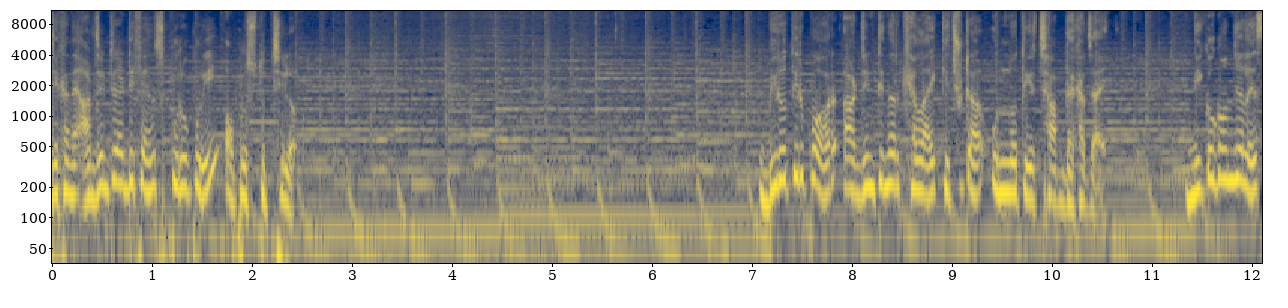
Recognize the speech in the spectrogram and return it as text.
যেখানে আর্জেন্টিনা ডিফেন্স পুরোপুরি অপ্রস্তুত ছিল। বিরতির পর আর্জেন্টিনার খেলায় কিছুটা উন্নতির ছাপ দেখা যায়। নিকো গঞ্জালেস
